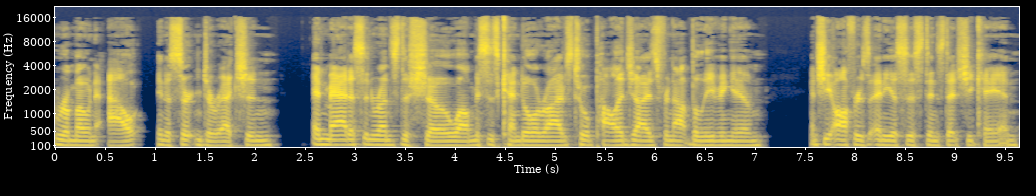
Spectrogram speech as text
Ramon out in a certain direction. And Madison runs the show while Mrs. Kendall arrives to apologize for not believing him and she offers any assistance that she can.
